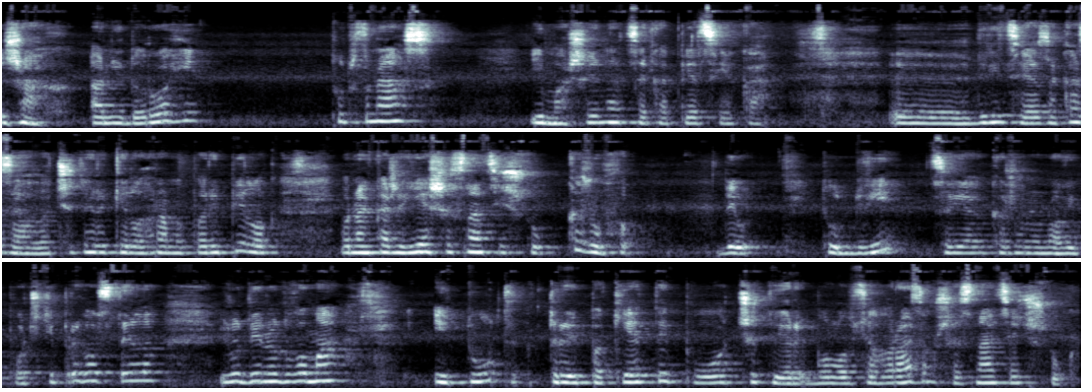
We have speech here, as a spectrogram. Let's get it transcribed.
жах, а не дороги тут в нас. І машина це капець яка. Е, дивіться, я заказала 4 кілограми перепілок. Вона каже, є 16 штук. Кажу, «Фу, див, тут дві. Це я кажу на новій почті пригостила людину двома. І тут три пакети по 4. Було всього разом 16 штук.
